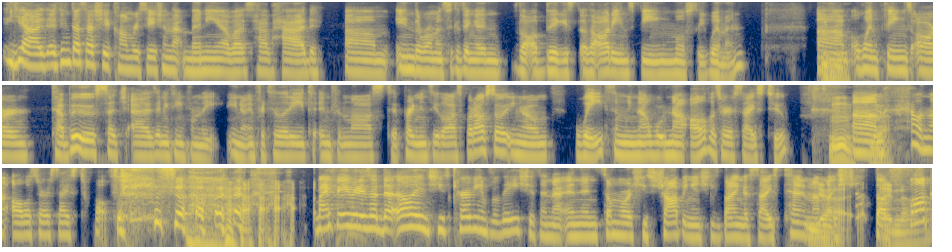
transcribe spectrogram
Yeah, I think that's actually a conversation that many of us have had um, in the romantic thing and the biggest the audience being mostly women. Um, mm-hmm. when things are taboos such as anything from the you know infertility to infant loss to pregnancy loss but also you know weights. And we know not all of us are a size two. Mm, um yeah. hell not all of us are a size 12 so my favorite is that oh and she's curvy and vivacious and and then somewhere she's shopping and she's buying a size 10 and i'm like shut the fuck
